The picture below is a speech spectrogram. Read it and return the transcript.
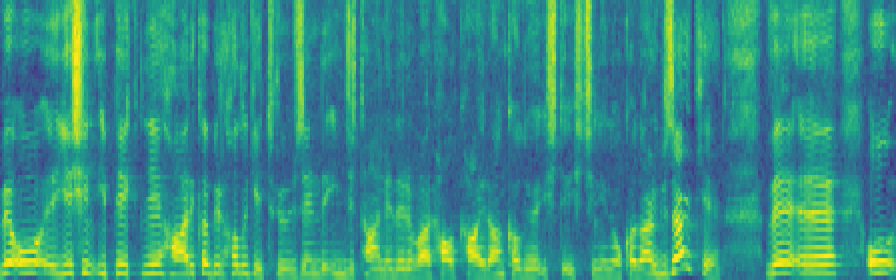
ve o e, yeşil ipekli harika bir halı getiriyor. Üzerinde inci taneleri var. Halk hayran kalıyor. İşte işçiliğini o kadar güzel ki. Ve e, o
